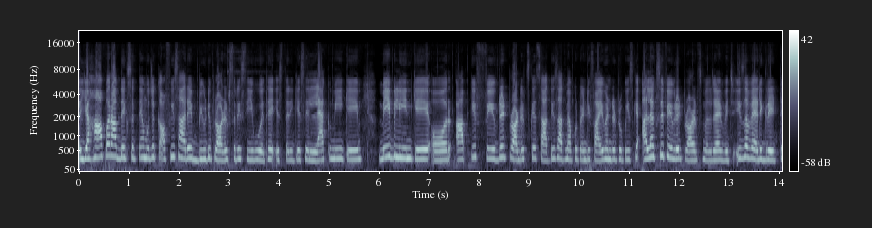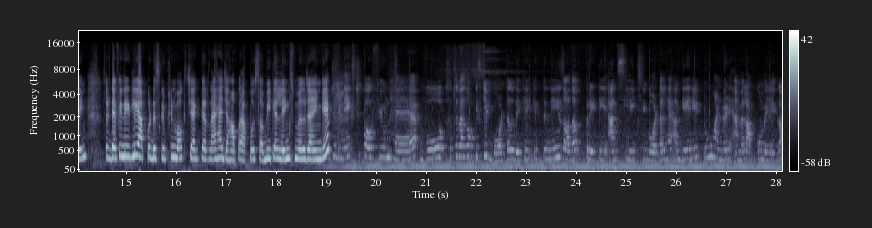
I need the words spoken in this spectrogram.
यहाँ पर आप देख सकते हैं, मुझे काफ़ी सारे ब्यूटी प्रोडक्ट्स रिसीव हुए थे इस तरीके से लैकमी के मेबलिन के, और आपके फेवरेट प्रोडक्ट्स के साथ ही साथ में आपको ट्वेंटी फाइव हंड्रेड रुपीज़ के अलग से फेवरेट प्रोडक्ट्स मिल जाए which is a very great thing so definitely आपको डिस्क्रिप्शन बॉक्स चेक करना है, जहाँ पर आपको सभी के लिंक्स मिल जाएँगे। नेक्स्ट परफ्यूम है, वो सबसे पहले तो आप इसकी बॉटल देखें, कितनी ज़्यादा प्रिटी एंड स्लीक सी बॉटल है। अगेन ये 200 हंड्रेड आपको मिलेगा।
